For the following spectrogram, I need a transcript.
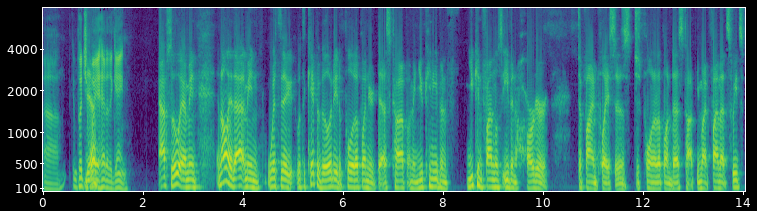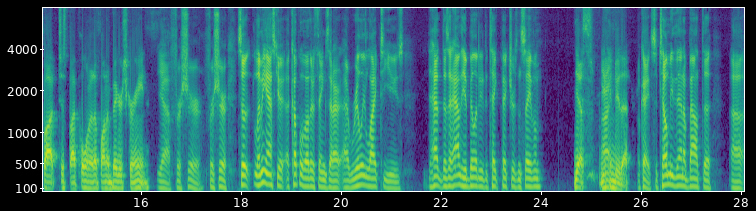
uh, can put you Yeah. way ahead of the game Absolutely. I mean, and not only that, I mean, with the with the capability to pull it up on your desktop, I mean, you can even you can find those even harder to find places just pulling it up on desktop. You might find that sweet spot just by pulling it up on a bigger screen. Yeah, for sure, for sure. So let me ask you a couple of other things that I, I really like to use. does it have the ability to take pictures and save them? Yes, you right. can do that. Okay, so tell me then about the uh,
